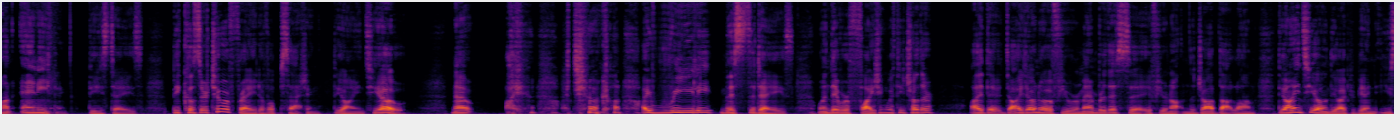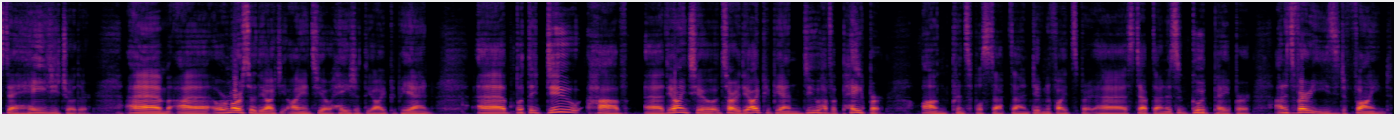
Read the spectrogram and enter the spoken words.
on anything these days because they're too afraid of upsetting the INTO. Now, I, I really miss the days when they were fighting with each other I, I don't know if you remember this, uh, if you're not in the job that long. The INTO and the IPPN used to hate each other. Um, uh, or more so, the INTO hated the IPPN. Uh, but they do have, uh, the INTO, sorry, the IPPN do have a paper on principal step down, dignified uh, step down. It's a good paper and it's very easy to find.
